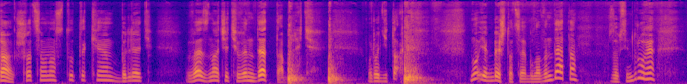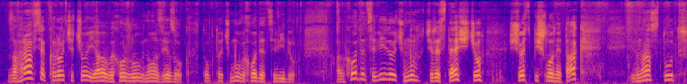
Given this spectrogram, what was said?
Так, що це у нас тут таке, блять? В, значить, вендетта, блять. Вроді так. Ну, якби ж то це була вендета, зовсім друге. Загрався, коротше, що я виходжу на зв'язок. Тобто, чому виходить це відео? А виходить це відео чому? через те, що щось пішло не так. І в нас тут.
